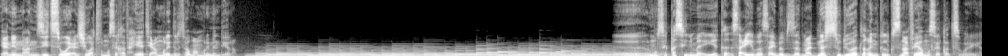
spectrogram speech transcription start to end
يعني نزيد سوايع لشي واحد في الموسيقى في حياتي عمري درتها وما عمري ما نديرها. الموسيقى السينمائيه صعيبة صعيبة بزاف. ما عندناش استوديوهات اللي غيمكن لك تصنع فيها موسيقى تصويرية.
